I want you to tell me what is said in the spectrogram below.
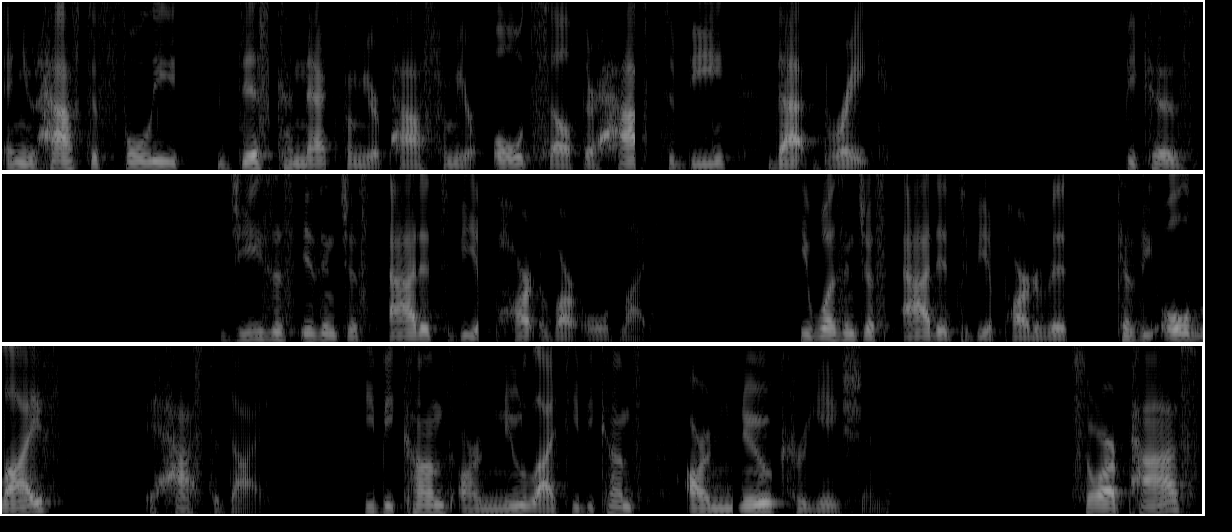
And you have to fully disconnect from your past, from your old self. There has to be that break. Because Jesus isn't just added to be a part of our old life. He wasn't just added to be a part of it because the old life, it has to die. He becomes our new life. He becomes our new creation. So our past,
